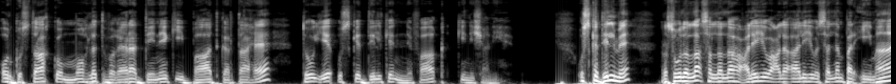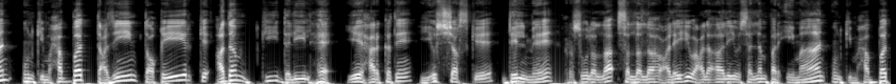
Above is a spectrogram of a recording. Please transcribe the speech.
اور گستاخ کو مہلت وغیرہ دینے کی بات کرتا ہے، تو یہ اس کے دل کے نفاق کی نشانی ہے۔ اس کے دل میں رسول اللہ صلی اللہ علیہ وآلہ وسلم پر ایمان، ان کی محبت، تعظیم، توقیر کے عدم کی دلیل ہے۔ یہ حرکتیں یہ اس شخص کے دل میں رسول اللہ صلی اللہ علیہ وآلہ وسلم پر ایمان، ان کی محبت،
